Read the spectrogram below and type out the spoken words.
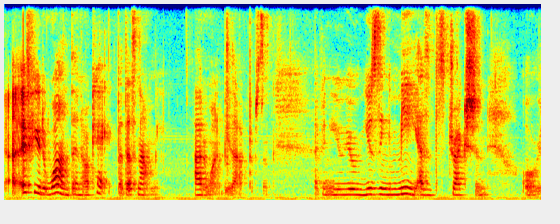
Uh, if you want, then okay, but that's not me. I don't want to be that person. I mean, you, you're using me as a distraction or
